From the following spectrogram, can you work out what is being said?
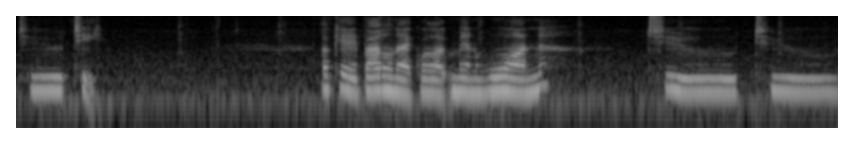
to T. Okay, bottleneck. Well, I'm in one, two, two,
